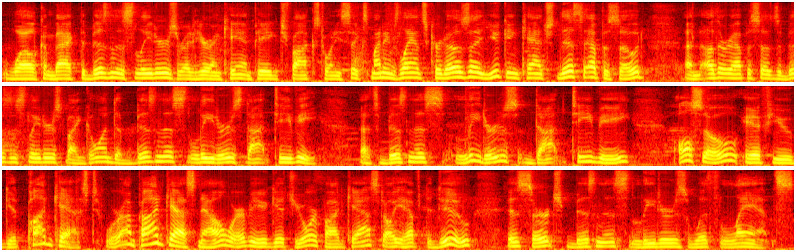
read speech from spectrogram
Welcome back to Business Leaders right here on KMPH Fox 26. My name is Lance Cardoza. You can catch this episode and other episodes of Business Leaders by going to businessleaders.tv. That's businessleaders.tv. Also, if you get podcast, we're on podcast now, wherever you get your podcast. All you have to do is search Business Leaders with Lance.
